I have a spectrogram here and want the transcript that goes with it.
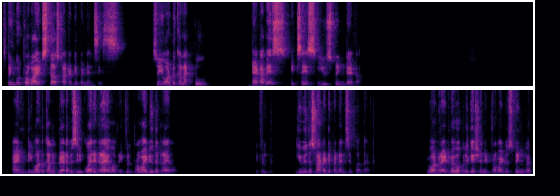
Spring Boot provides the starter dependencies. So you want to connect to database, it says use Spring Data. And you want to connect to database, require a driver. It will provide you the driver. It will give you the starter dependency for that. You want to write web application, it provide you Spring Web,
